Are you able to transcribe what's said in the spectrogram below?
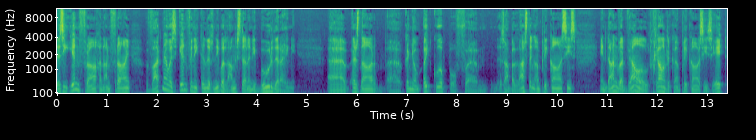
Dis die een vraag en dan vra hy, wat nou as een van die kinders nie belangstel in die boerdery nie? uh is daar uh, kan jy hom uitkoop of uh, is daar belasting implikasies en dan wat wel geldelike implikasies het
